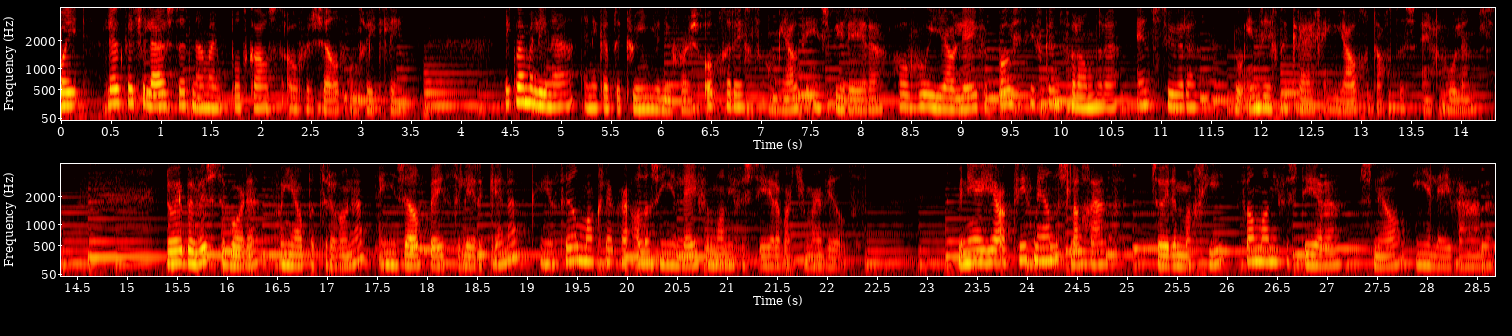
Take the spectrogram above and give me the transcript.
Hoi, Leuk dat je luistert naar mijn podcast over zelfontwikkeling. Ik ben Melina en ik heb de Green Universe opgericht om jou te inspireren over hoe je jouw leven positief kunt veranderen en sturen door inzicht te krijgen in jouw gedachten en gevoelens. Door je bewust te worden van jouw patronen en jezelf beter te leren kennen, kun je veel makkelijker alles in je leven manifesteren wat je maar wilt. Wanneer je hier actief mee aan de slag gaat, zul je de magie van manifesteren snel in je leven halen.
